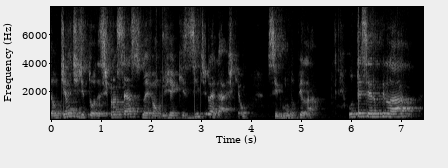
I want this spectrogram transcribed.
Então, diante de todos esses processos, nós vamos para os requisitos legais, que é o segundo pilar. O terceiro pilar,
